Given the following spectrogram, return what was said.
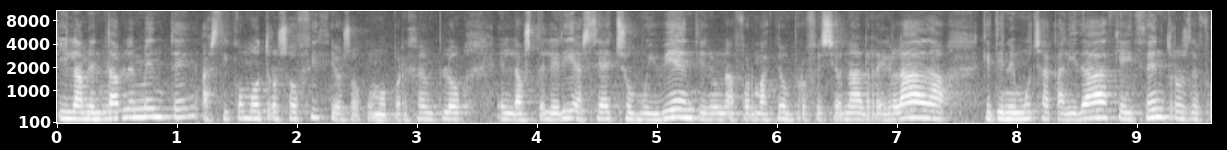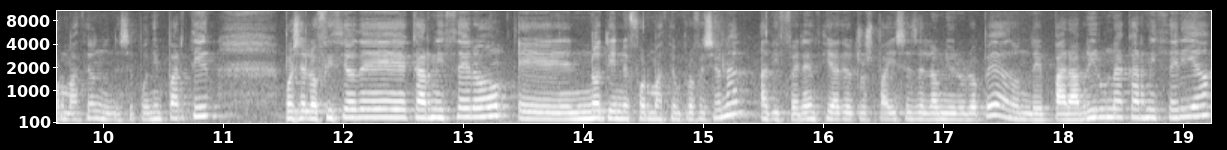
Y lamentablemente, así como otros oficios o como por ejemplo en la hostelería se ha hecho muy bien, tiene una formación profesional reglada, que tiene mucha calidad, que hay centros de formación donde se puede impartir, pues el oficio de carnicero eh, no tiene formación profesional, a diferencia de otros países de la Unión Europea, donde para abrir una carnicería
